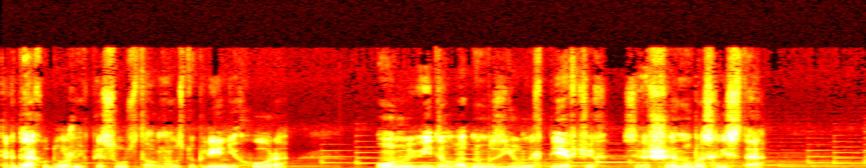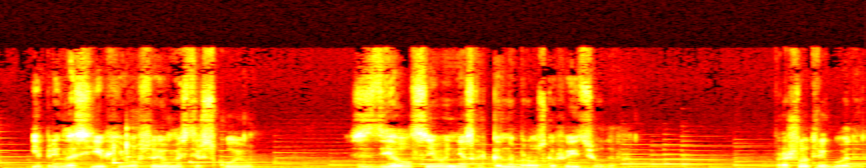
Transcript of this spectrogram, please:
когда художник присутствовал на выступлении хора, он увидел в одном из юных певчих совершенно образ Христа и, пригласив его в свою мастерскую, сделал с него несколько набросков и этюдов. Прошло три года.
